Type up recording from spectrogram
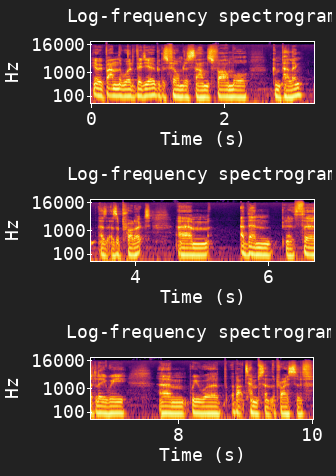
you know we banned the word video because film just sounds far more compelling as, as a product. Um, and then you know, thirdly, we um, we were about ten percent the price of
